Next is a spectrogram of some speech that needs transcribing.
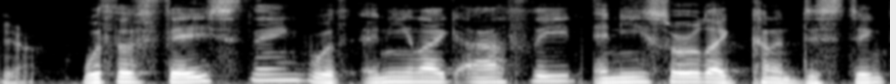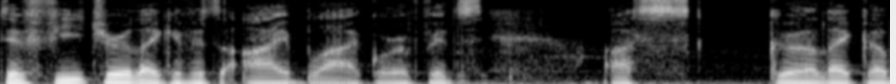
Yeah. With a face thing, with any like athlete, any sort of like kind of distinctive feature, like if it's eye black or if it's a uh, like a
